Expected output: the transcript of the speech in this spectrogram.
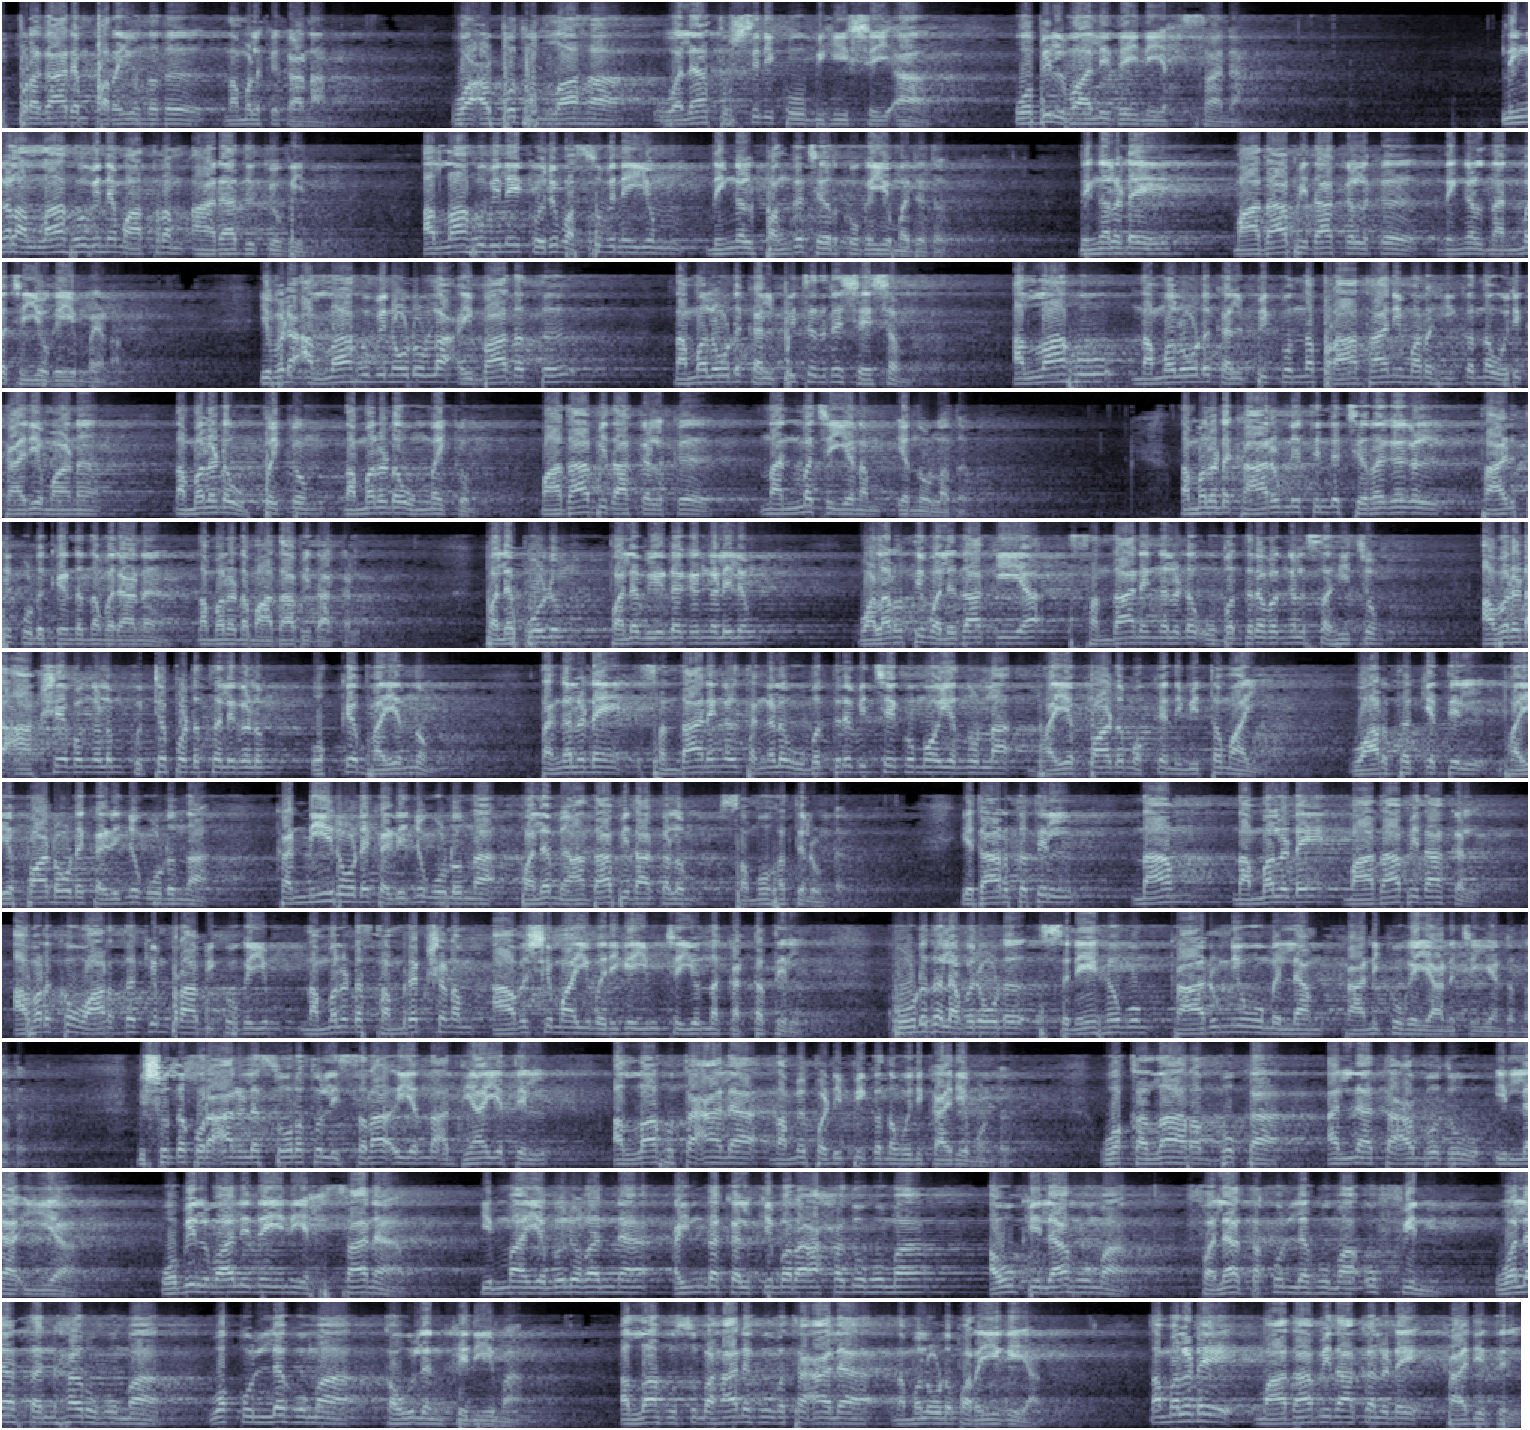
ഇപ്രകാരം പറയുന്നത് നമ്മൾക്ക് കാണാം. നിങ്ങൾ അള്ളാഹുവിനെ മാത്രം ആരാധിക്കുകയും അള്ളാഹുവിലേക്ക് ഒരു വസ്തുവിനെയും നിങ്ങൾ പങ്കു ചേർക്കുകയുമരുത് നിങ്ങളുടെ മാതാപിതാക്കൾക്ക് നിങ്ങൾ നന്മ ചെയ്യുകയും വേണം. ഇവിടെ അള്ളാഹുവിനോടുള്ള ഇബാദത്ത് നമ്മളോട് കൽപ്പിച്ചതിന് ശേഷം അള്ളാഹു നമ്മളോട് കൽപ്പിക്കുന്ന പ്രാധാന്യമർഹിക്കുന്ന ഒരു കാര്യമാണ് നമ്മളുടെ ഉപ്പയ്ക്കും നമ്മളുടെ ഉമ്മയ്ക്കും മാതാപിതാക്കൾക്ക് നന്മ ചെയ്യണം എന്നുള്ളത്. നമ്മളുടെ കാരുണ്യത്തിന്റെ ചിറകുകൾ താഴ്ത്തി കൊടുക്കേണ്ടുന്നവരാണ് നമ്മളുടെ മാതാപിതാക്കൾ. പലപ്പോഴും പല വീടകങ്ങളിലും വളർത്തി വലുതാക്കിയ സന്താനങ്ങളുടെ ഉപദ്രവങ്ങൾ സഹിച്ചും അവരുടെ ആക്ഷേപങ്ങളും കുറ്റപ്പെടുത്തലുകളും ഒക്കെ ഭയന്നും തങ്ങളുടെ സന്താനങ്ങൾ തങ്ങളെ ഉപദ്രവിച്ചേക്കുമോ എന്നുള്ള ഭയപ്പാടുമൊക്കെ നിമിത്തമായി വാർദ്ധക്യത്തിൽ ഭയപ്പാടോടെ കഴിഞ്ഞുകൂടുന്ന കണ്ണീരോടെ കഴിഞ്ഞുകൂടുന്ന പല മാതാപിതാക്കളും സമൂഹത്തിലുണ്ട്. യഥാർത്ഥത്തിൽ നാം നമ്മളുടെ മാതാപിതാക്കൾ അവർക്ക് വാർദ്ധക്യം പ്രാപിക്കുകയും നമ്മളുടെ സംരക്ഷണം ആവശ്യമായി വരികയും ചെയ്യുന്ന ഘട്ടത്തിൽ കൂടുതൽ അവരോട് സ്നേഹവും കാരുണ്യവുമെല്ലാം കാണിക്കുകയാണ് ചെയ്യേണ്ടുന്നത്. വിശുദ്ധ ഖുർആാനിലെ സൂറത്തുൽ ഇസ്ര എന്ന അധ്യായത്തിൽ അള്ളാഹു തആല നമ്മെ പഠിപ്പിക്കുന്ന ഒരു കാര്യമുണ്ട്. وَقَضَى رَبُّكَ أَلَّا تَعْبُدُوا إِلَّا إِيَّاهُ وَبِالْوَالِدَيْنِ إِحْسَانًا إِمَّا يَبْلُغَنَّ عِندَكَ الْكِبَرَ أَحَدُهُمَا أَوْ كِلَاهُمَا فَلَا تَقُل لَّهُمَا أُفٍّ وَلَا تَنْهَرْهُمَا وَقُل لَّهُمَا قَوْلًا كَرِيمًا അള്ളാഹു സുബഹാനഹു വതആല നമ്മളോട് പറയുകയാണ് നമ്മളുടെ മാതാപിതാക്കളുടെ കാര്യത്തിൽ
